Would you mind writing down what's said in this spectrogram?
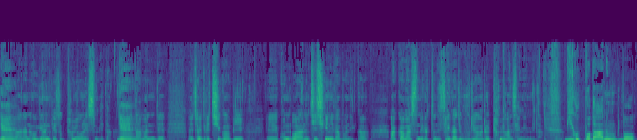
예. 라는 의견은 계속 표명을 했습니다. 예. 다만 이제 저희들의 직업이 에, 공부하는 지식인이다 보니까 아까 말씀드렸던 세 가지 우려를 표명한 셈입니다. 미국보다는 뭐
